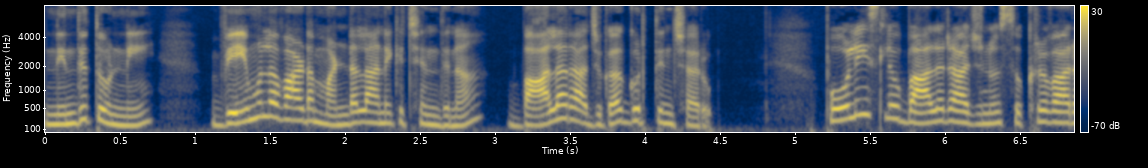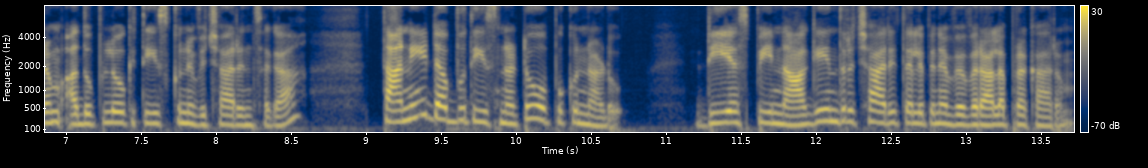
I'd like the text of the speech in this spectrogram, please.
నిందితుణ్ణి వేములవాడ మండలానికి చెందిన బాలరాజుగా గుర్తించారు. పోలీసులు బాలరాజును శుక్రవారం అదుపులోకి తీసుకుని విచారించగా తనే డబ్బు తీసినట్టు ఒప్పుకున్నాడు. డీఎస్పీ నాగేంద్రచారి తెలిపిన వివరాల ప్రకారం.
